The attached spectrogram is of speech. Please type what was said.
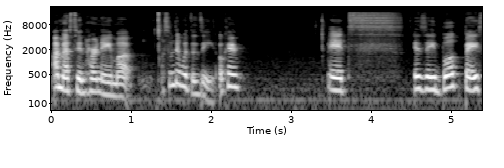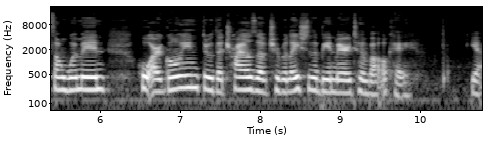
I'm messing her name up. Something with a Z, okay? It's is a book based on women who are going through the trials of tribulations of being married to involve. Okay, yeah,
